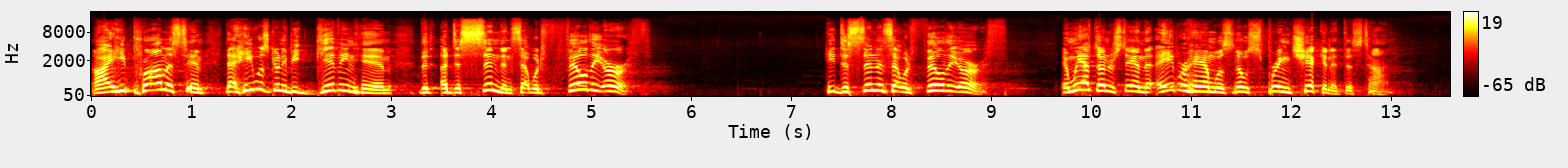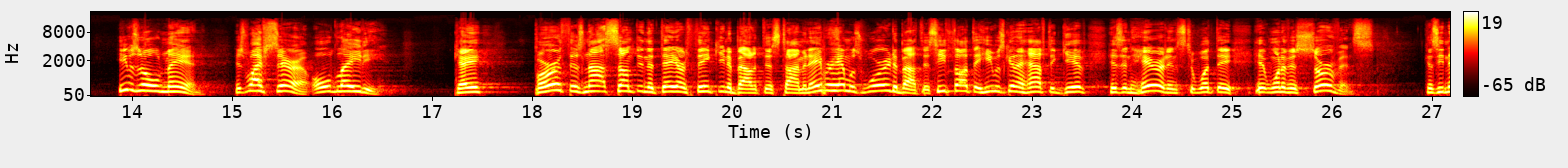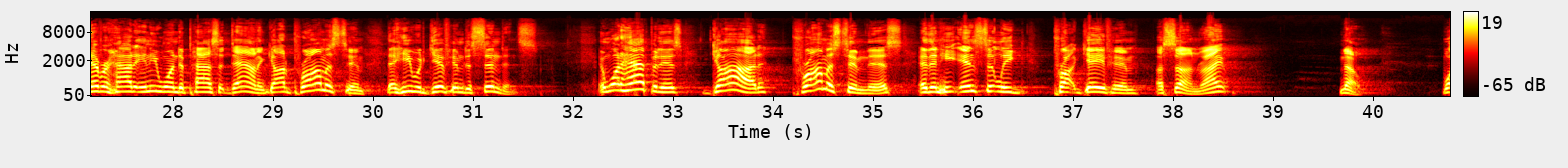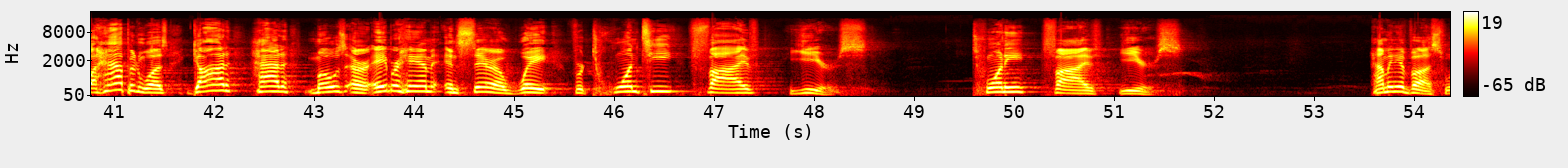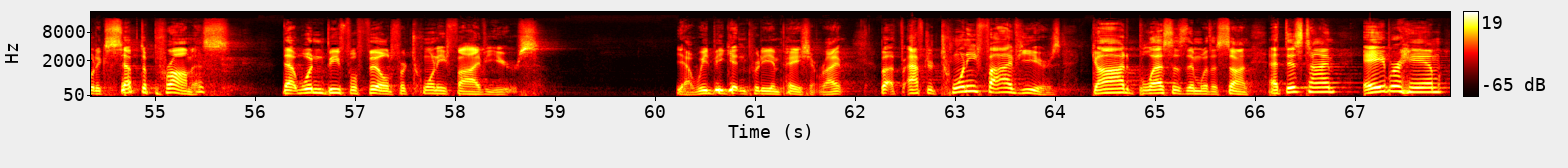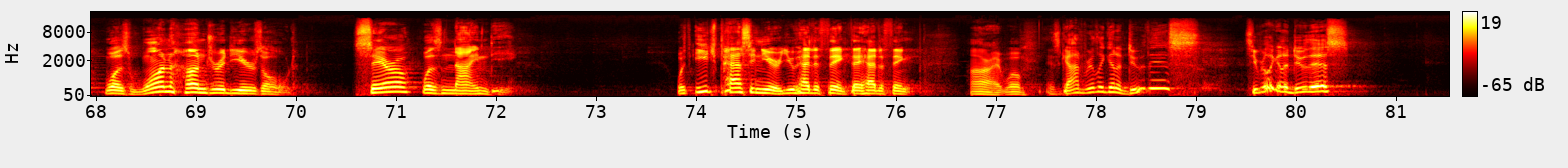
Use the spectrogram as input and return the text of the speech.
All right, he promised him that he was going to be giving him the, a descendants that would fill the earth. He descendants that would fill the earth. And we have to understand that Abraham was no spring chicken at this time. He was an old man. His wife Sarah, old lady. Okay? Birth is not something that they are thinking about at this time. And Abraham was worried about this. He thought that he was going to have to give his inheritance to what they one of his servants because he never had anyone to pass it down. And God promised him that he would give him descendants. And what happened is God promised him this, and then he instantly gave him a son, right? No. What happened was God had Moses, or Abraham and Sarah wait for 25 years. 25 years. How many of us would accept a promise that wouldn't be fulfilled for 25 years? Yeah, we'd be getting pretty impatient, right? But after 25 years, God blesses them with a son. At this time, Abraham was 100 years old, Sarah was 90. With each passing year, you had to think, they had to think, all right, well, is God really going to do this? Is he really going to do this?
